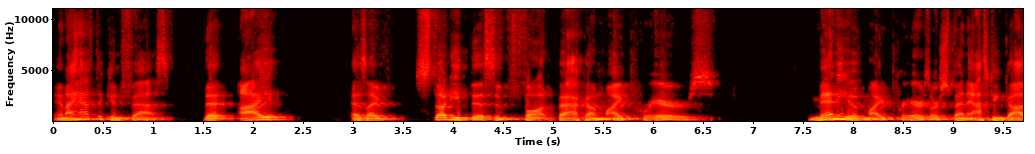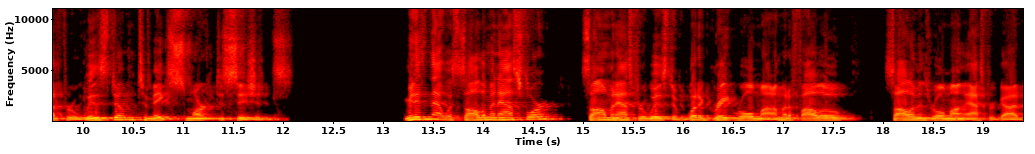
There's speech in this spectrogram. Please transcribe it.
And I have to confess that I as I've studied this and thought back on my prayers, many of my prayers are spent asking God for wisdom to make smart decisions. I mean, isn't that what Solomon asked for? Solomon asked for wisdom. What a great role model. I'm going to follow Solomon's role model, ask for God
